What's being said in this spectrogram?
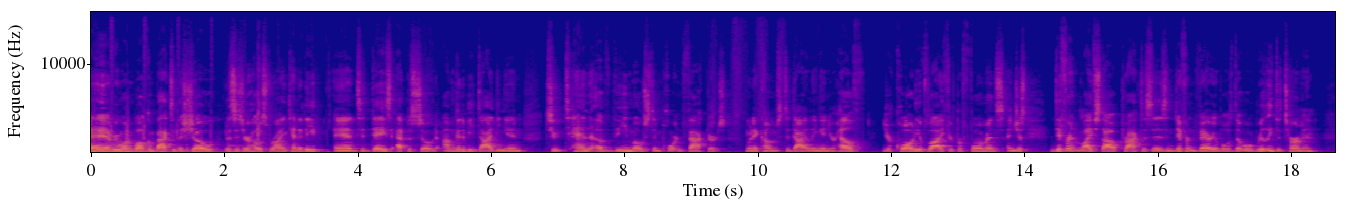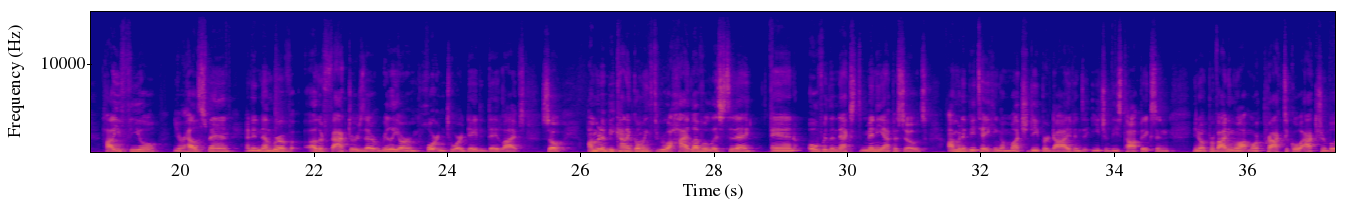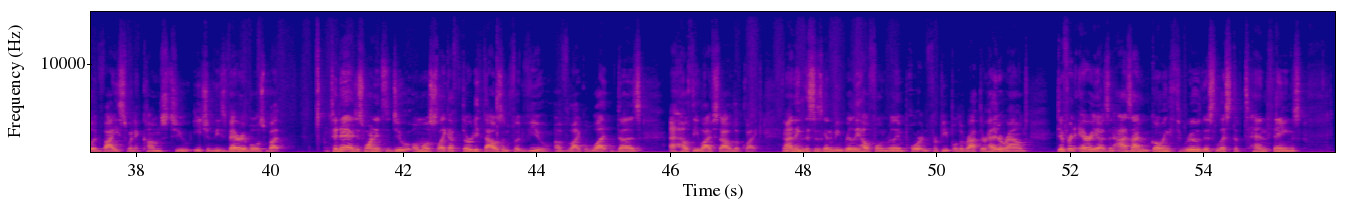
Hey everyone, welcome back to the show. This is your host Ryan Kennedy, and today's episode I'm going to be diving in to 10 of the most important factors when it comes to dialing in your health, your quality of life, your performance, and just different lifestyle practices and different variables that will really determine how you feel, your health span, and a number of other factors that are really are important to our day-to-day lives. So, I'm going to be kind of going through a high-level list today and over the next many episodes, I'm going to be taking a much deeper dive into each of these topics and, you know, providing a lot more practical, actionable advice when it comes to each of these variables. But today I just wanted to do almost like a 30,000 foot view of like what does a healthy lifestyle look like. And I think this is going to be really helpful and really important for people to wrap their head around different areas. And as I'm going through this list of 10 things,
